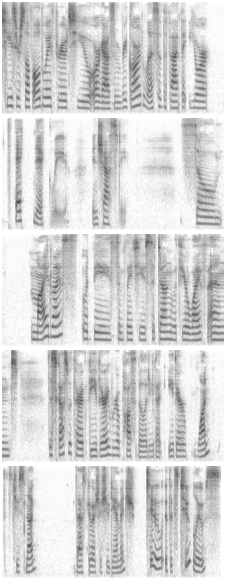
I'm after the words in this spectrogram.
tease yourself all the way through to orgasm regardless of the fact that you're technically in chastity. So, my advice would be simply to sit down with your wife and discuss with her the very real possibility that either one, it's too snug, vascular tissue damage, two, if it's too loose,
